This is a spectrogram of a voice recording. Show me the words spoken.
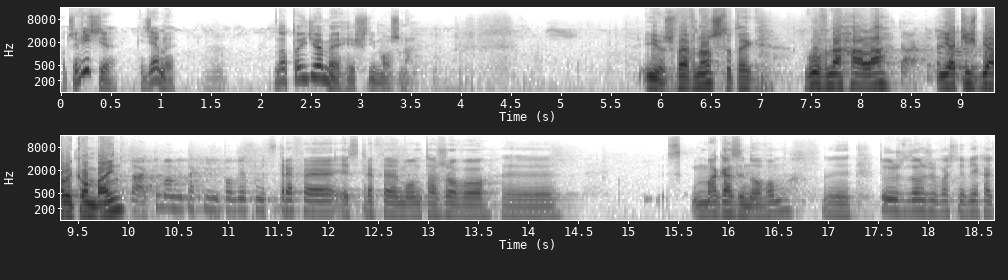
Oczywiście, idziemy. No to idziemy, jeśli można. I już wewnątrz, tutaj główna hala Tak, i jakiś biały kombajn. Tak, tu mamy taki powiedzmy strefę, strefę montażowo y, magazynową. Y, tu już zdąży właśnie wjechać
